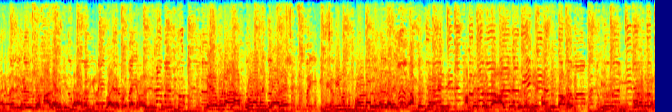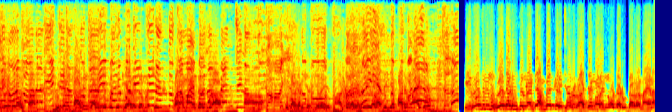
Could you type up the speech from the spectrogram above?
ధన్యవాదాలు. ఎందుకంటే ఈ విషయం మా దగ్గర తీసుకురాగలిగినందుకు ఆయన కూడా ధన్యవాదాలు తెలియజేస్తున్నాం. మీరు కూడా ఆ పోరాటం చేయాలి. మీ- మీ వంతు పోరాటాలు కూడా చేయాలి. ఎందుకంటే అంబేద్కర్ అనేది అంబేద్కర్ ఆశయంతో మీరు పనిచేస్తా ఉన్నారు. మీరు ఈ పోరాటంలో మీరు కూడా విజయం సాధించాలని చెప్పేసి టీఆర్ఎస్ నుంచి వన మహేందర్ కూడా శుభాకాంక్షలు రాజకీయ పార్టీల నాయకులు ఈ రోజు నేను ఓటు అడుగుతున్నా అంటే అంబేద్కర్ ఇచ్చిన రాజ్యాంగం వాళ్ళని ఓటు అడుగుతారా నాయన.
